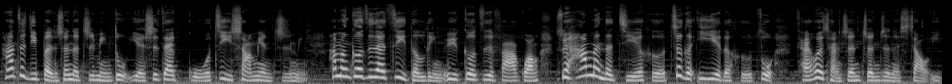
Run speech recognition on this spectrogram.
他自己本身的知名度也是在国际上面知名。他们各自在自己的领域各自发光，所以他们的结合，这个异业的合作才会产生真正的效益。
